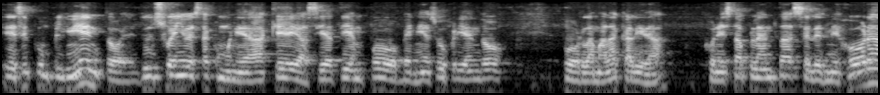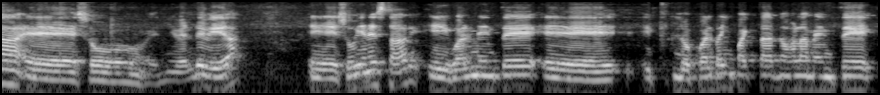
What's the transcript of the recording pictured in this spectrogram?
Es el cumplimiento de un sueño de esta comunidad que hacía tiempo venía sufriendo por la mala calidad. Con esta planta se les mejora eh, su nivel de vida eh, su bienestar, e igualmente, eh, lo cual va a impactar no solamente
